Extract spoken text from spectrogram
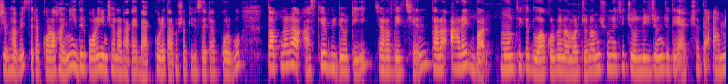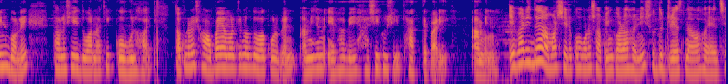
সেভাবে সেট আপ করা হয়নি। ঈদের পরে ইনশাল্লাহ ঢাকায় ব্যাক করে তারপর সব কিছু সেট আপ করব। তো আপনারা আজকের ভিডিওটি যারা দেখছেন, তারা আরেকবার মন থেকে দোয়া করবেন আমার জন্য। আমি শুনেছি চল্লিশ জন যদি একসাথে আমিন বলে, তাহলে সেই দোয়া নাকি কবুল হয়। তো আপনারা সবাই আমার জন্য দোয়া করবেন, আমি যেন এভাবে হাসি খুশি থাকতে পারি। আমিন। এবার ঈদে আমার সেরকম কোনো শপিং করা হয়নি। হয়নি শুধু ড্রেস নেওয়া হয়েছে।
